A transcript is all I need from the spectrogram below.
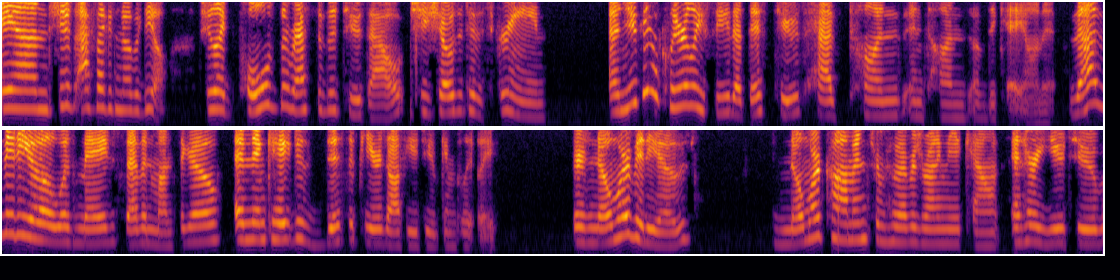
And she just acts like it's no big deal. She like pulls the rest of the tooth out. She shows it to the screen. And you can clearly see that this tooth has tons and tons of decay on it. That video was made seven months ago, and then Kate just disappears off YouTube completely. There's no more videos, no more comments from whoever's running the account, and her YouTube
